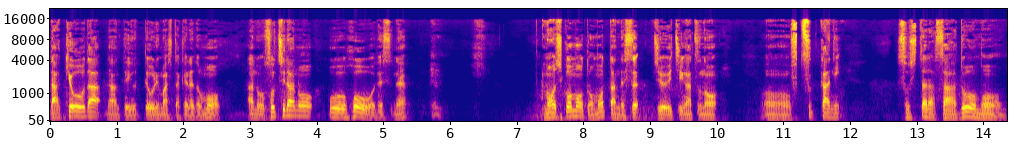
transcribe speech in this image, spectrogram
妥協だなんて言っておりましたけれども、あの、そちらの方をですね、申し込もうと思ったんです。11月の、2日に。そしたらさ、どうも、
